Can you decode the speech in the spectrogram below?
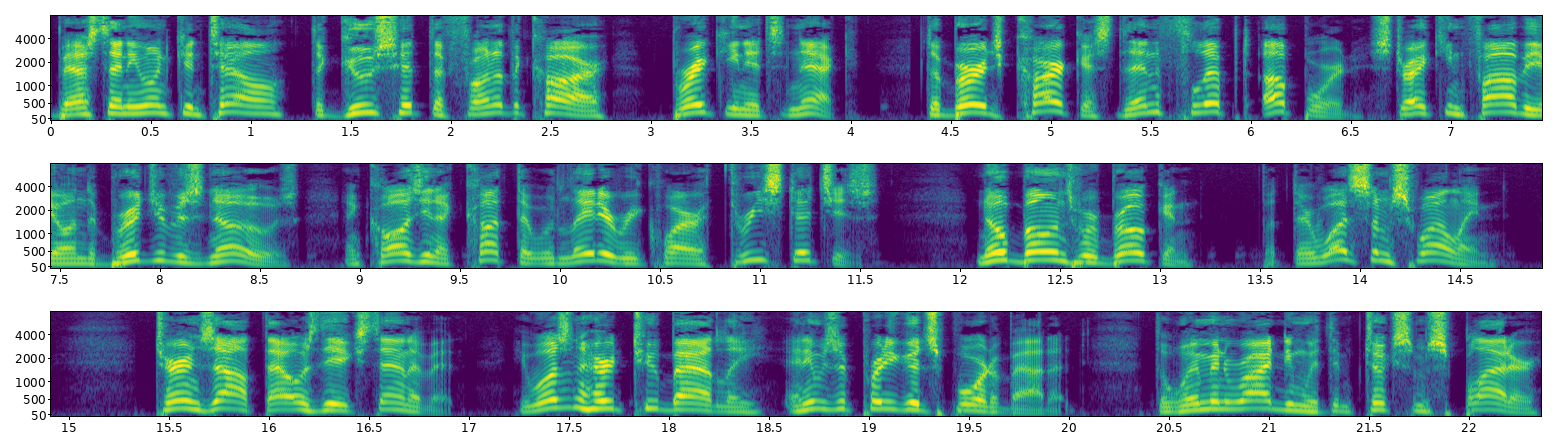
Best anyone can tell, the goose hit the front of the car, breaking its neck. The bird's carcass then flipped upward, striking Fabio on the bridge of his nose and causing a cut that would later require three stitches. No bones were broken, but there was some swelling. Turns out that was the extent of it. He wasn't hurt too badly, and he was a pretty good sport about it. The women riding with him took some splatter,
